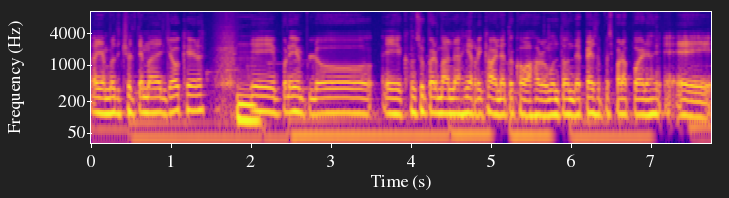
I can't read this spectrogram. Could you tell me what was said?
Habíamos dicho el tema del Joker. Mm. Eh, por ejemplo, eh, con Superman a Henry Cavill le tocó bajar un montón de peso pues, para poder eh,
